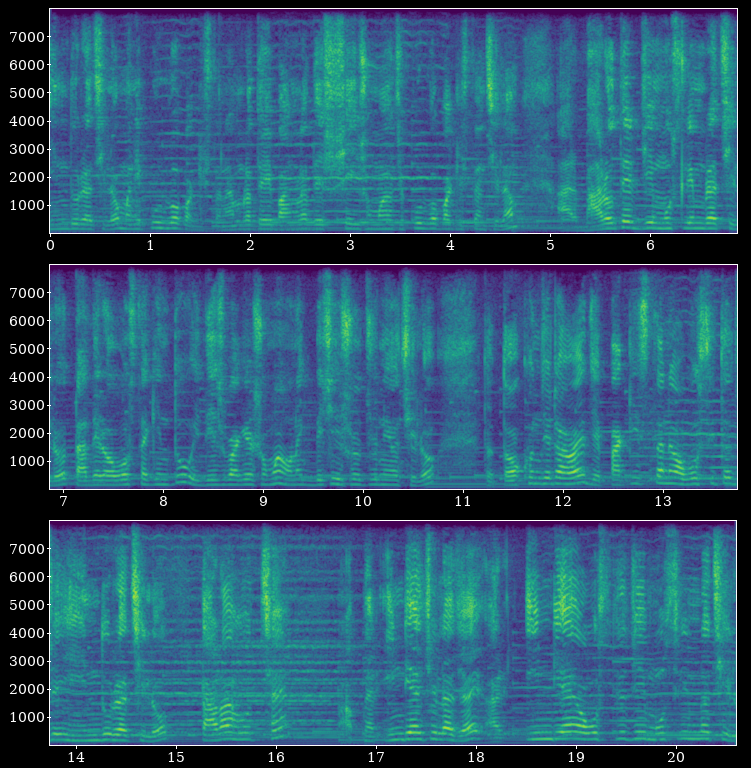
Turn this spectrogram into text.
হিন্দুরা ছিল মানে পূর্ব পাকিস্তান, আমরা তো এই বাংলাদেশ, সেই সময় হচ্ছে পূর্ব পাকিস্তান ছিলাম, আর ভারতের যে মুসলিমরা ছিল, তাদের অবস্থা কিন্তু ওই দেশভাগের সময় অনেক বেশি শোচনীয় ছিল। তো তখন যেটা হয় যে, পাকিস্তানে অবস্থিত যে হিন্দুরা ছিল, তারা হচ্ছে আপনার ইন্ডিয়ায় চলে যায়, আর ইন্ডিয়ায় অবস্থিত যে মুসলিমরা ছিল,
